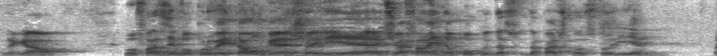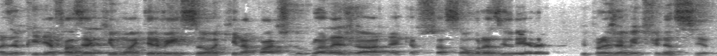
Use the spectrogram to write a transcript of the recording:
Legal. Vou fazer, vou aproveitar um gancho aí. É, a gente vai falar ainda um pouco da, da parte de consultoria, mas eu queria fazer aqui uma intervenção aqui na parte do planejar, né, que é a Associação Brasileira de Planejamento Financeiro.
